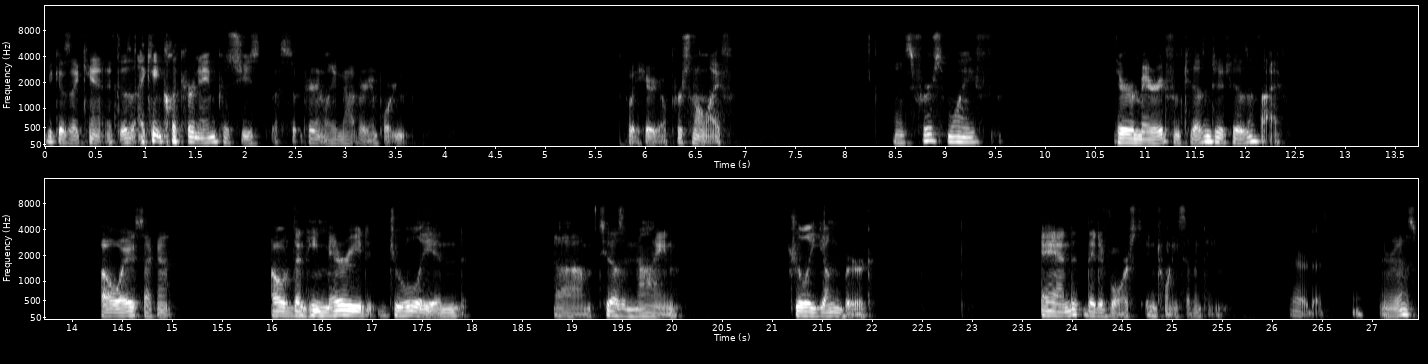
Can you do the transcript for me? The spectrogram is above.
because I can't. It doesn't. I can't click her name because she's apparently not very important. Wait, here we go. Personal life. And his first wife. They were married from 2002 to 2005. Oh wait a second. Oh, then he married Julie in um, 2009. Julie Youngberg. And they divorced in 2017. There it is. There it is.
